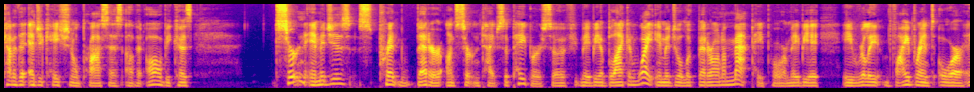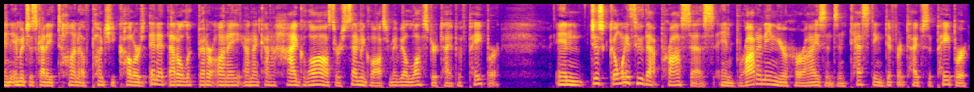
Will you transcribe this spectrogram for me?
kind of the educational process of it all because certain images print better on certain types of paper. So if maybe a black and white image will look better on a matte paper, or maybe a, a really vibrant or an image that's got a ton of punchy colors in it, that'll look better on a, on a kind of high gloss or semi-gloss or maybe a luster type of paper. And just going through that process and broadening your horizons and testing different types of paper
